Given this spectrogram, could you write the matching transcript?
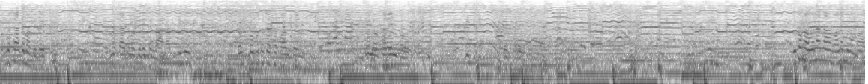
Huwag masyado mabilis. Huwag masyado mabilis yung lakad. Sige. Doon pupunta tayo sa fountain. Yun o, ka-rainbow. Okay, ka-rainbow. Ito nga, wala na ako. Alam mo naman.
